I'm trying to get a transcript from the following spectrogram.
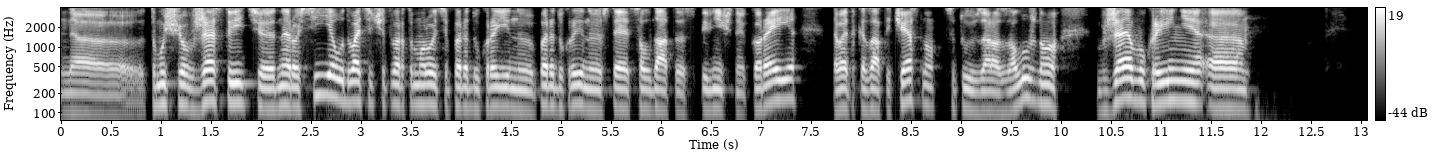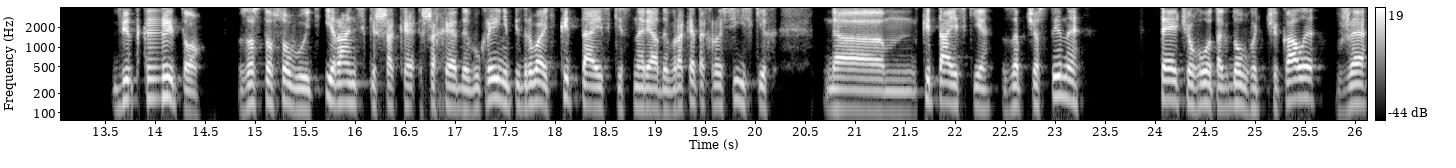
Е, тому що вже стоїть не Росія у 24-му році перед Україною. Перед Україною стоять солдати з Північної Кореї. Давайте казати чесно, цитую зараз залужного. Вже в Україні е, відкрито застосовують іранські шахеди в Україні, підривають китайські снаряди в ракетах російських е, китайські запчастини. Те, чого так довго чекали, вже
